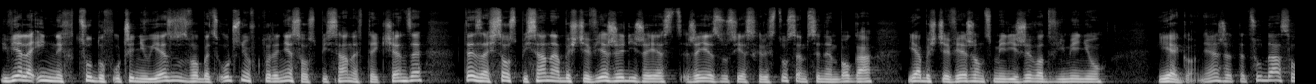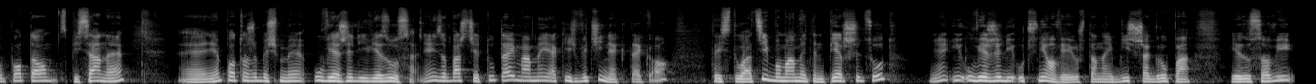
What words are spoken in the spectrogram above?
I wiele innych cudów uczynił Jezus wobec uczniów, które nie są spisane w tej księdze, te zaś są spisane, abyście wierzyli, że, jest, że Jezus jest Chrystusem, Synem Boga i abyście wierząc mieli żywot w imieniu jego, nie? że te cuda są po to spisane, e, nie? po to, żebyśmy uwierzyli w Jezusa. Nie? I zobaczcie, tutaj mamy jakiś wycinek tego, tej sytuacji, bo mamy ten pierwszy cud nie? i uwierzyli uczniowie, już ta najbliższa grupa Jezusowi,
